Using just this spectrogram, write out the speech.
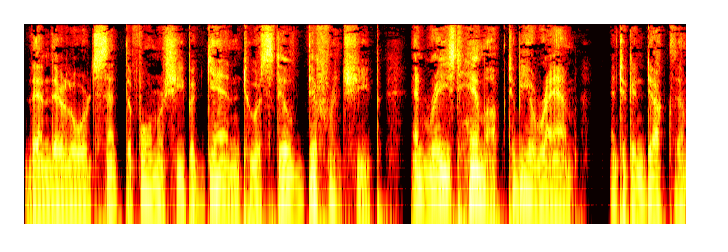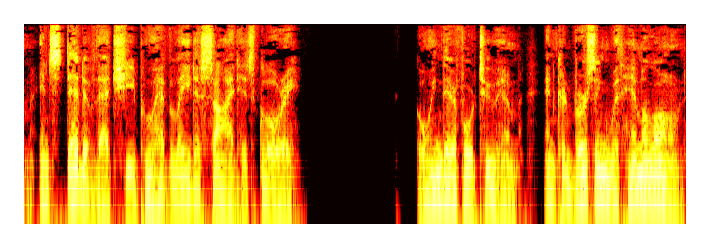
Then their Lord sent the former sheep again to a still different sheep, and raised him up to be a ram, and to conduct them, instead of that sheep who had laid aside his glory. Going therefore to him, and conversing with him alone,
